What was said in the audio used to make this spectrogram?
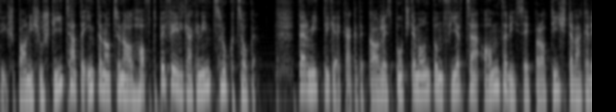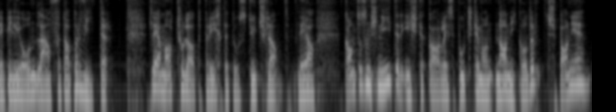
Die spanische Justiz hat den internationalen Haftbefehl gegen ihn zurückgezogen. Die Ermittlungen gegen den Carles Puigdemont und 14 andere Separatisten wegen Rebellion laufen aber weiter. Lea Matschulat berichtet aus Deutschland. Lea, ganz aus dem Schneider ist der Carles Puigdemont noch oder? Spanien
